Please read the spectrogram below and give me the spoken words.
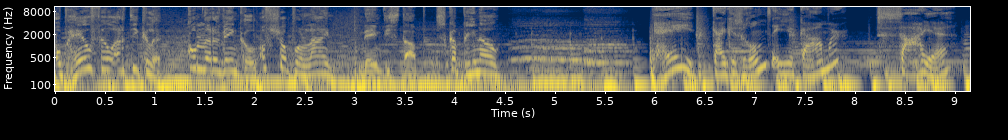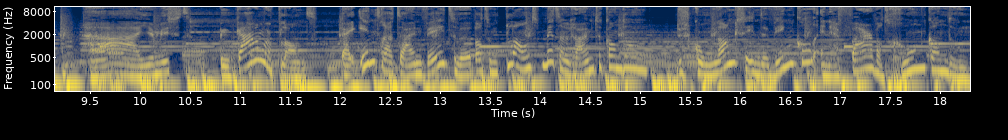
op heel veel artikelen. Kom naar de winkel of shop online. Neem die stap. Scapino. hey, kijk eens rond in je kamer. Saai, hè? Ha, je mist een kamerplant. Bij Intratuin weten we wat een plant met een ruimte kan doen. Dus kom langs in de winkel en ervaar wat groen kan doen.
